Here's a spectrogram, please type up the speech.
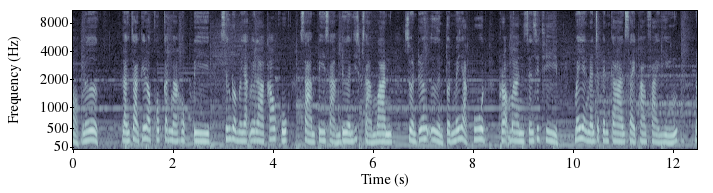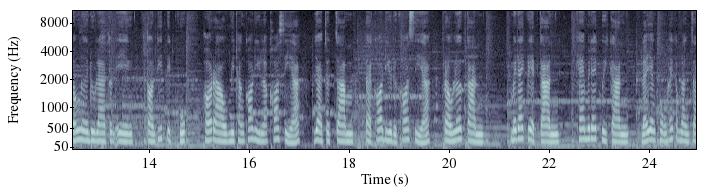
บอกเลิก หลังจากที่เราคบกันมา 6 ปี ซึ่งรวมระยะเวลาเข้าคุก 3 ปี 3 เดือน 23 วัน ส่วนเรื่องอื่นตนไม่อยากพูด เพราะมันเซนซิทีฟไม่อย่างนั้นจะเป็นการใส่ความฝ่ายหญิง น้องเนยดูแลตนเอง ตอนที่ติดคุก เพราะเรามีทั้งข้อดีและข้อเสีย อย่าจดจำแต่ข้อดีหรือข้อเสีย เราเลิกกัน ไม่ได้เกลียดกัน แค่ไม่ได้คุยกัน และยังคงให้กำลังใจ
